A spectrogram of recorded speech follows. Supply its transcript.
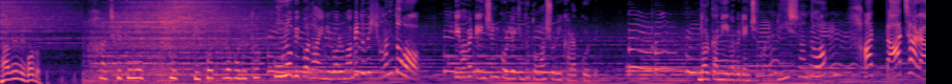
হ্যাঁ বেবি বলো। আজকে দিনে কি বিপদ হলো বলো তো? কোনো বিপদ হয়নি বড় মামি তুমি শান্ত হও। এভাবে টেনশন করলে কিন্তু তোমার শরীর খারাপ করবে। দরকার নেই এভাবে টেনশন করা প্লিজ শান্ত হও। আর তাছাড়া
